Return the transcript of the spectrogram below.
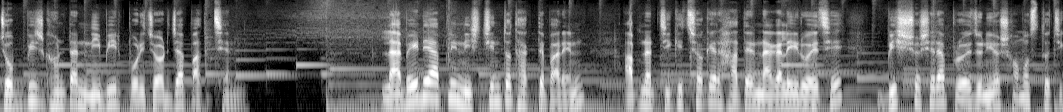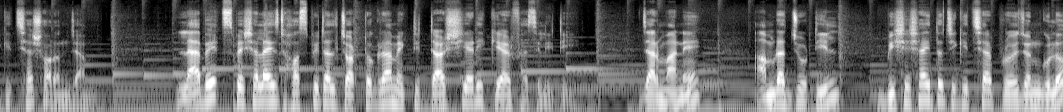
চব্বিশ ঘণ্টার নিবিড় পরিচর্যা পাচ্ছেন। ল্যাবেডে আপনি নিশ্চিন্ত থাকতে পারেন, আপনার চিকিৎসকের হাতের নাগালেই রয়েছে বিশ্বসেরা প্রয়োজনীয় সমস্ত চিকিৎসা সরঞ্জাম। ল্যাবেড স্পেশালাইজড হসপিটাল চট্টগ্রাম একটি টার্সিয়ারি কেয়ার ফ্যাসিলিটি, যার মানে আমরা জটিল, বিশেষায়িত চিকিৎসার প্রয়োজনগুলো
